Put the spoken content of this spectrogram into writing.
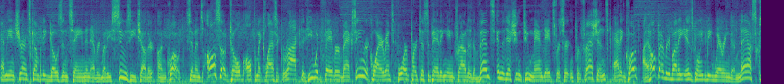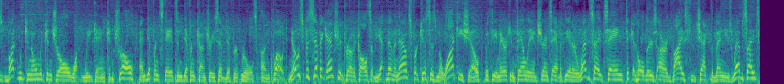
and the insurance company goes insane and everybody sues each other, unquote. Simmons also told Ultimate Classic Rock that he would favor vaccine requirements for participating in crowded events in addition to mandates for certain professions, adding, quote, I hope everybody is going to be wearing their masks, but we can only control what we can control, and different states and different countries have different rules, unquote. No specific entry protocols have yet been announced for Kiss's Milwaukee show, with the American Family Insurance Amphitheater website saying ticket holders are advised to check the venue's websites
